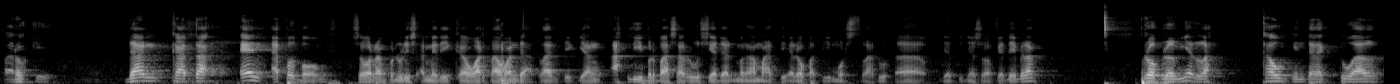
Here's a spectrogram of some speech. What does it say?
Pak Rocky. Dan kata Anne Applebaum, seorang penulis Amerika, wartawan The Atlantic yang ahli berbahasa Rusia dan mengamati Eropa Timur setelah uh, jatuhnya Soviet, dia bilang problemnya adalah kaum intelektual,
